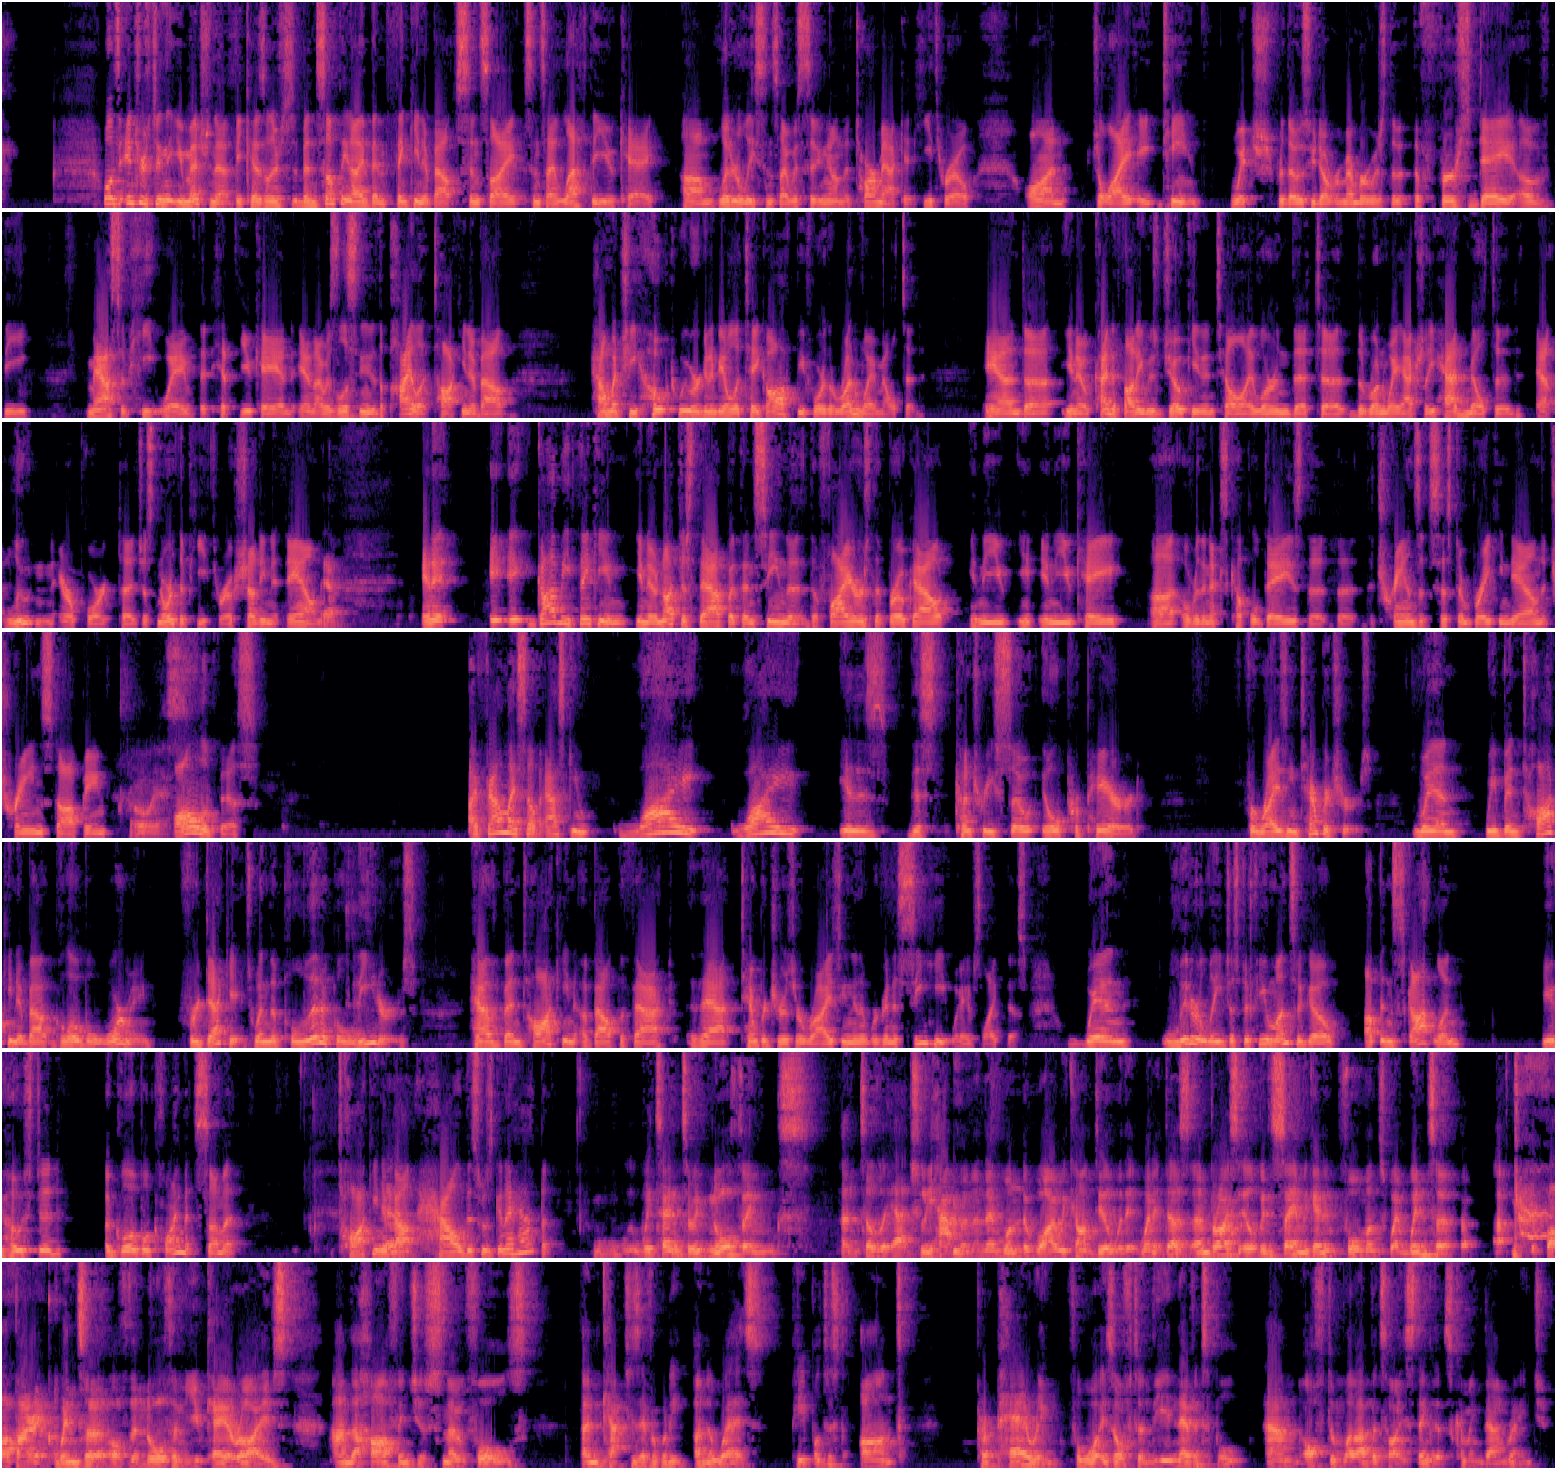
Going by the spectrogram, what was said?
Well, it's interesting that you mentioned that because there's been something I've been thinking about since I since I left the UK. Um, literally since I was sitting on the tarmac at Heathrow on July 18th, which for those who don't remember was the, the first day of the massive heat wave that hit the UK. And, and I was listening to the pilot talking about how much he hoped we were going to be able to take off before the runway melted and uh, you know kind of thought he was joking until i learned that uh, the runway actually had melted at luton airport uh, just north of heathrow shutting it down yeah. and it, it, it got me thinking you know not just that but then seeing the the fires that broke out in the U, in the uk uh, over the next couple of days the, the the transit system breaking down the train stopping oh, yes. all of this i found myself asking why why is this country so ill prepared for rising temperatures when we've been talking about global warming for decades, when the political leaders have been talking about the fact that temperatures are rising and that we're going to see heat waves like this. When literally just a few months ago, up in Scotland, you hosted a global climate summit talking yeah. about how this was going to happen we tend to ignore things until they actually happen and then wonder why we can't deal with it when it does. And Bryce, it'll be the same again in four months when winter, uh, the barbaric winter of the northern UK arrives and the half inch of snow falls and catches everybody unawares. People just aren't preparing for what is often the inevitable and often well advertised thing that's coming down range.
